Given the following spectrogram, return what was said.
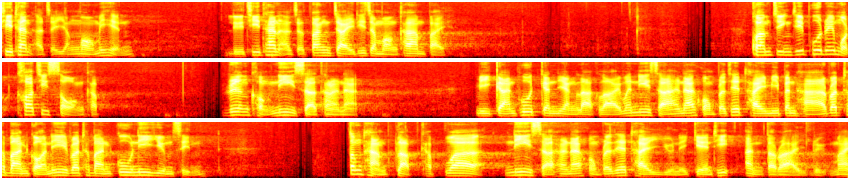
ที่ท่านอาจจะยังมองไม่เห็น หรือที่ท่านอาจจะตั้งใจที่จะมองข้ามไป ความจริงที่พูดไม่หมดข้อที่สองครับ เรื่องของหนี้สาธารณะ มีการพูดกันอย่างหลากหลายว่าหนี้สาธารณะของประเทศไทยมีปัญหารัฐบาลก่อนหนี้รัฐบาลกู้หนี้ยืมสิน ต้องถามกลับครับว่าหนี้สาธารณะของประเทศไทยอยู่ในเกณฑ์ที่อันตรายหรือไม่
